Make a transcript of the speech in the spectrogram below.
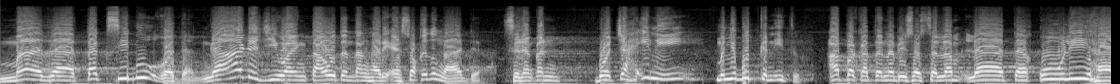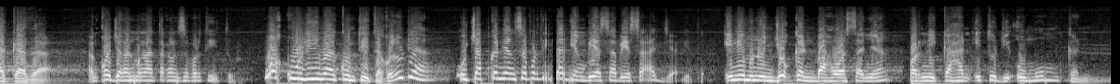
Mada taksibu godan. Nggak ada jiwa yang tahu tentang hari esok itu nggak ada. Sedangkan bocah ini menyebutkan itu. Apa kata Nabi SAW? La taquli hakada. Engkau jangan mengatakan seperti itu. Wa quli ma kunti taqul. Udah, ucapkan yang seperti tadi yang biasa-biasa aja gitu. Ini menunjukkan bahwasanya pernikahan itu diumumkan.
